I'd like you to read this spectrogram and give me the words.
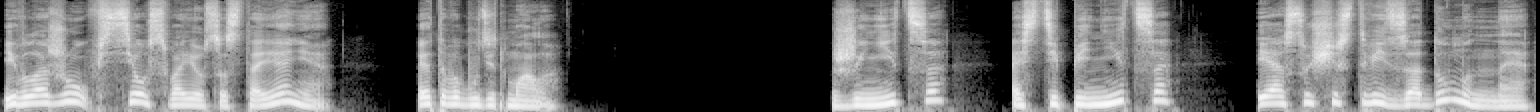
и вложу все свое состояние, этого будет мало. Жениться, остепениться и осуществить задуманное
